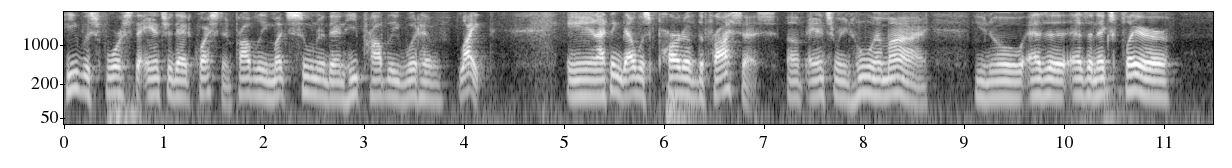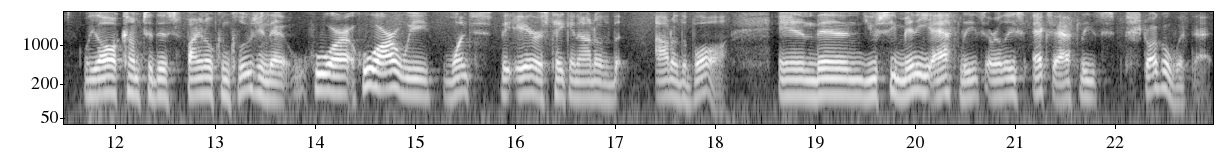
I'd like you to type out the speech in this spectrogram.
he was forced to answer that question probably much sooner than he probably would have liked. And I think that was part of the process of answering who am I? You know, as a as an ex-player, we all come to this final conclusion that who are who are we once the air is taken out of the out of the ball, and then you see many athletes, or at least ex-athletes, struggle with that,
